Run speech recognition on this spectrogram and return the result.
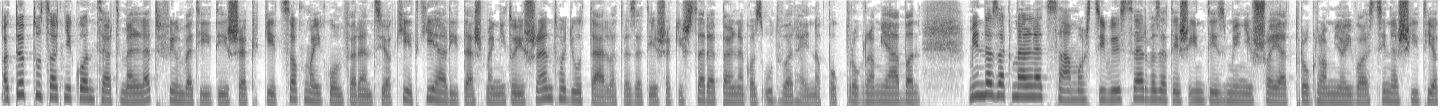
A több tucatnyi koncert mellett filmvetítések, két szakmai konferencia, két kiállítás megnyitó és rendhagyó tárlatvezetések is szerepelnek az Udvarhely Napok programjában. Mindezek mellett számos civil szervezet és intézmény is saját programjaival színesíti a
